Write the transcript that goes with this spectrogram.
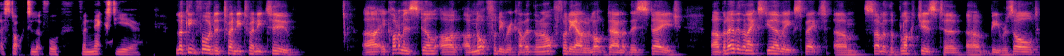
a stock to look for for next year. Looking forward to 2022, uh, economies still are, are not fully recovered. They're not fully out of lockdown at this stage. Uh, but over the next year, we expect um, some of the blockages to uh, be resolved.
